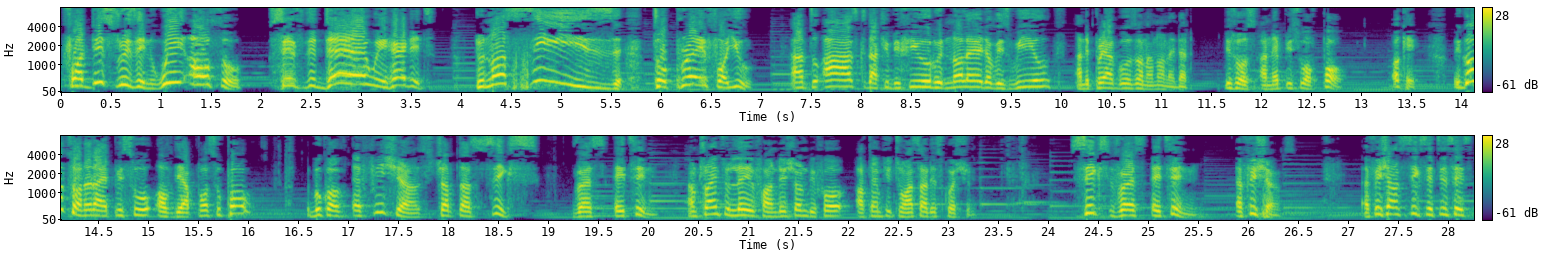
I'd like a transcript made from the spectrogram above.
For this reason, we also, since the day we heard it, do not cease to pray for you and to ask that you be filled with knowledge of his will. And the prayer goes on and on like that. This was an epistle of Paul. Okay. We go to another epistle of the apostle Paul, the book of Ephesians chapter 6 verse 18. I'm trying to lay a foundation before attempting to answer this question. 6 verse 18. Ephesians. Ephesians 6 18 says,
